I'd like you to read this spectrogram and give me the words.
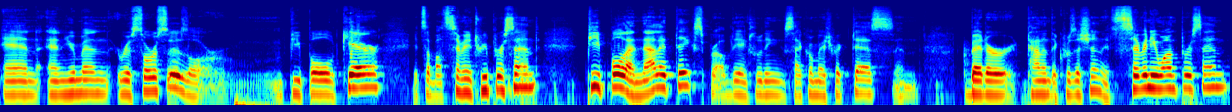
and, and human resources or people care. It's about 73%. People analytics, probably including psychometric tests and better talent acquisition, it's 71%.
